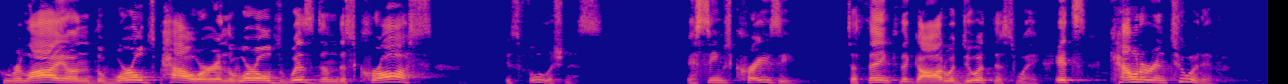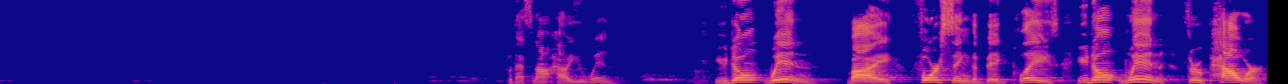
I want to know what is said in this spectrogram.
who rely on the world's power and the world's wisdom, this cross is foolishness. It seems crazy to think that God would do it this way. It's counterintuitive. But that's not how you win. You don't win by forcing the big plays. You don't win through power.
